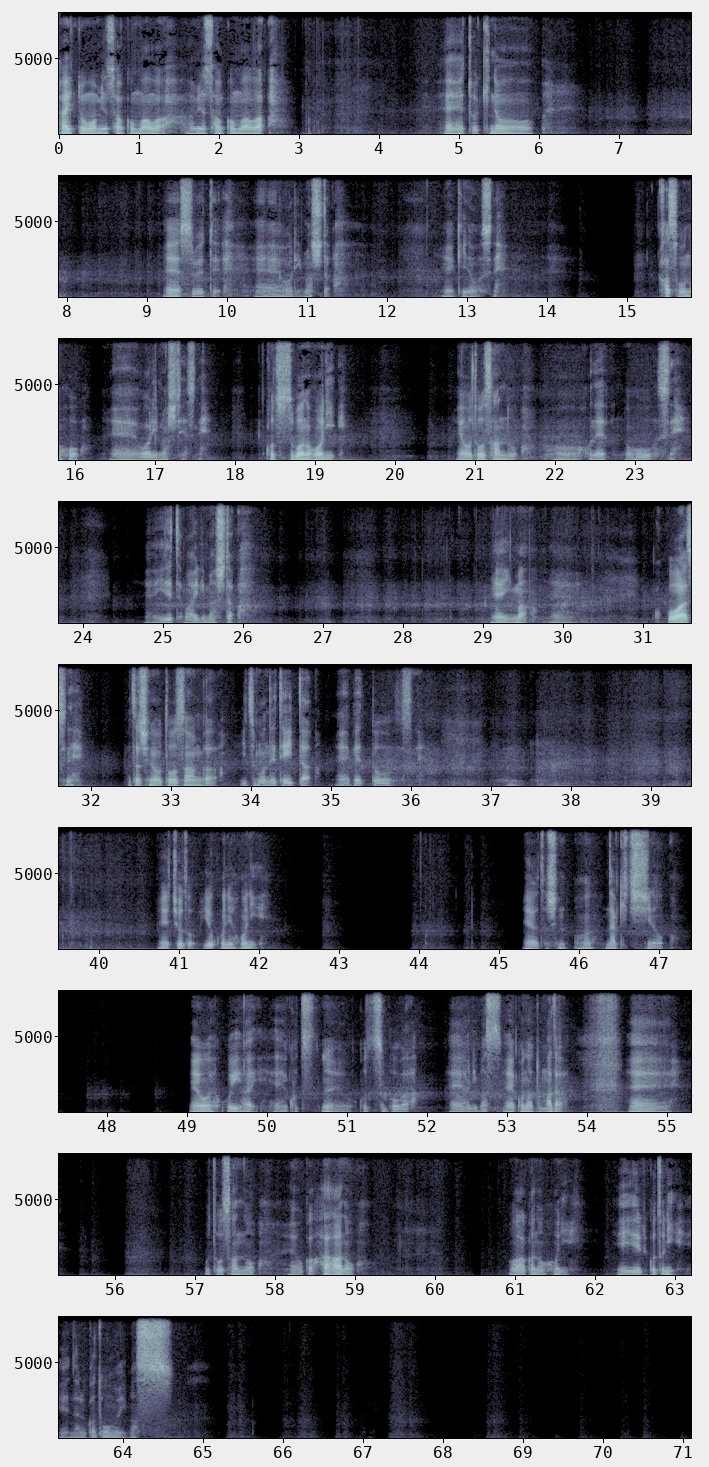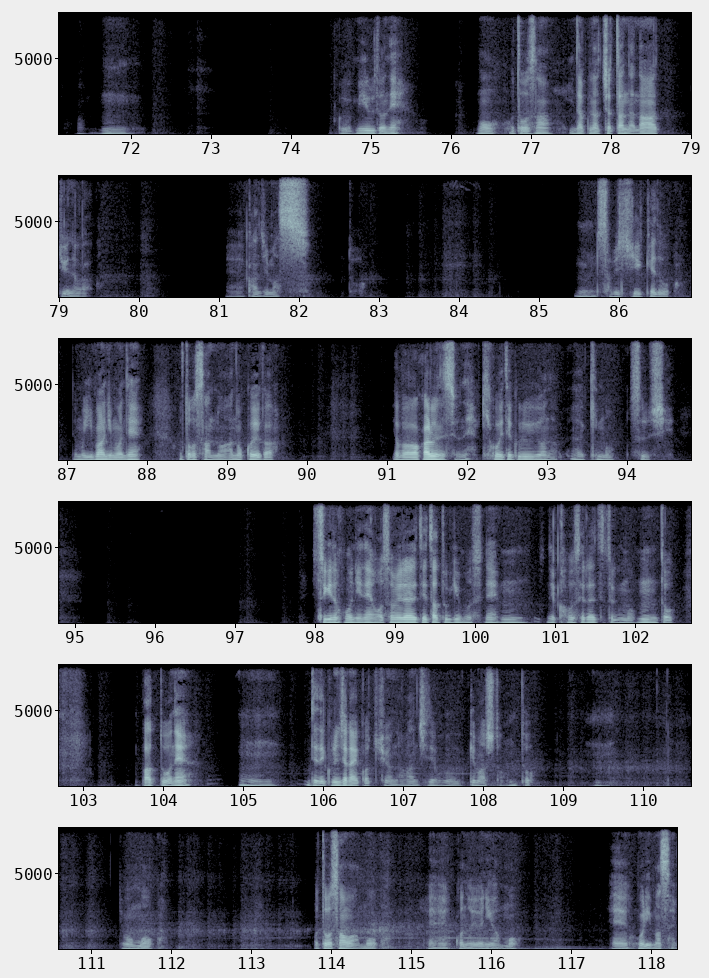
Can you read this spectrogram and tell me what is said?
はい、どうも皆さんこんばんは。皆さんこんばんは。えっ、ー、と、昨日、えー、べて、えー、終わりました。えー、昨日ですね、仮装の方、えー、終わりましてですね、骨壺の方に、えー、お父さんの骨の方をですね、え、入れてまいりました。えー、今、ここはですね、私のお父さんがいつも寝ていた、えー、ベッドですね。えー、ちょうど横の方に、えー、私の、うん、亡き父の、えー、お祝い、えー、骨えー、骨壺が、えー、あります。えー、この後まだ、えー、お父さんの、えー、母の、お墓の方に入れることになるかと思います。うん。これ見るとね、もうお父さんいなくなっちゃったんだなっていうのが、えー、感じます。うん、寂しいけど、でも今にもね、お父さんのあの声がやっぱわかるんですよね。聞こえてくるような気もするし。次の方にね、収められてた時もですね、うん。で、かぶせられてた時も、うんと、バットをね、うん、出てくるんじゃないかっていうような感じで受けました、本当。うん、でももう、お父さんはもう、えー、この世にはもう、えー、おりません。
